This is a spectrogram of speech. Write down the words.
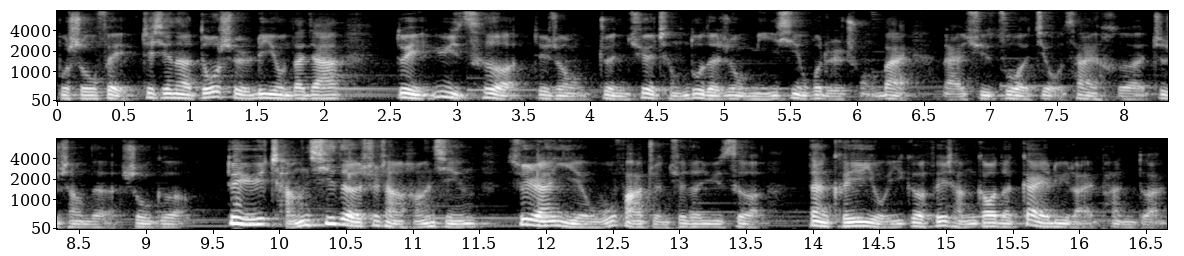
不收费。这些呢，都是利用大家对预测这种准确程度的这种迷信或者是崇拜，来去做韭菜和智商的收割。对于长期的市场行情，虽然也无法准确的预测，但可以有一个非常高的概率来判断。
